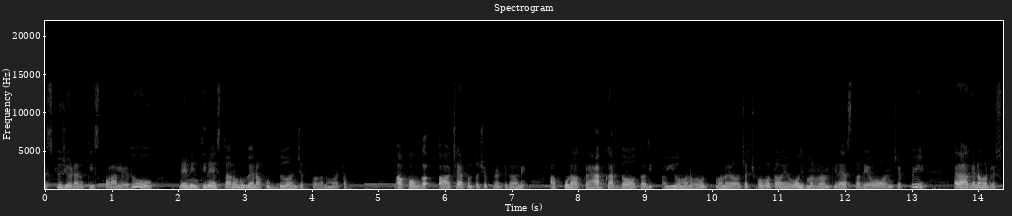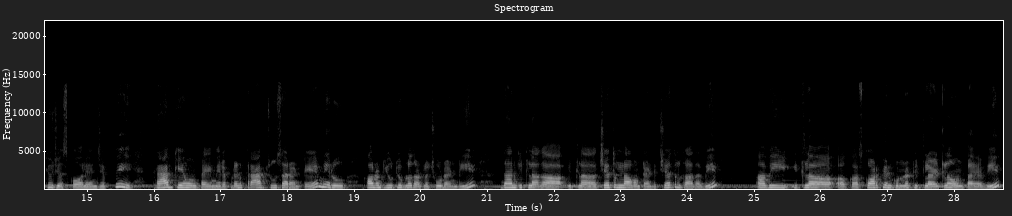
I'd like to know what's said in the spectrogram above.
రెస్క్యూ చేయడానికి తీసుకురాలేదు. నేను తినేస్తాను. నువ్వే నా ఫుడ్ అని చెప్తుంది అనమాట ఆ కొంగ ఆ చేపలతో చెప్పినట్టుగానే అప్పుడు ఆ క్రాబ్కి అర్థం అవుతుంది. అయ్యో మనం మనం చచ్చిపోతామేమో ఇది మనం తినేస్తుందేమో అని చెప్పి ఎలాగైనా మనం రెస్క్యూ చేసుకోవాలి అని చెప్పి క్రాబ్కి ఏముంటాయి? మీరు ఎప్పుడైనా క్రాబ్ చూసారంటే మీరు కావాలంటే యూట్యూబ్లో దాంట్లో చూడండి. దానికి ఇట్లాగా ఇట్లా చేతుల్లాగా ఉంటాయి. అంటే చేతులు కాదు అవి. అవి ఇట్లా ఒక స్కార్పియన్కి ఉన్నట్టు ఇట్లా ఇట్లా ఉంటాయి అవి.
